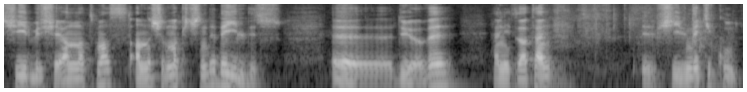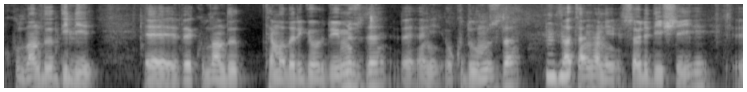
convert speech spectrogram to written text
şiir bir şey anlatmaz, anlaşılmak için de değildir e, diyor ve hani zaten e, şiirindeki kul- kullandığı dili e, ve kullandığı temaları gördüğümüzde ve hani okuduğumuzda zaten hani söylediği şeyi e,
